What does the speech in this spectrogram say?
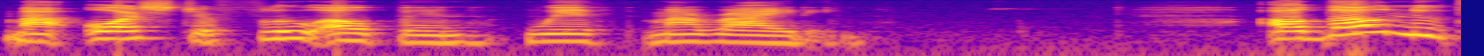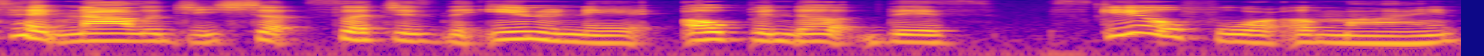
my oyster flew open with my writing. Although new technology such as the internet opened up this skill for of mine,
